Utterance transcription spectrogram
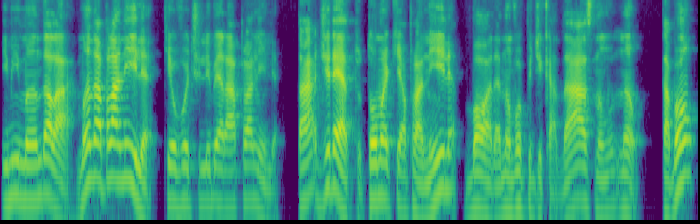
e me manda lá. Manda a planilha, que eu vou te liberar a planilha, tá? Direto. Toma aqui a planilha, bora. Não vou pedir cadastro, não, não. Tá bom?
